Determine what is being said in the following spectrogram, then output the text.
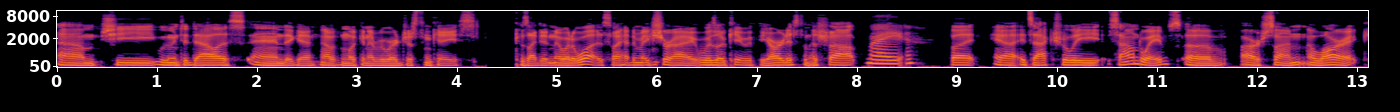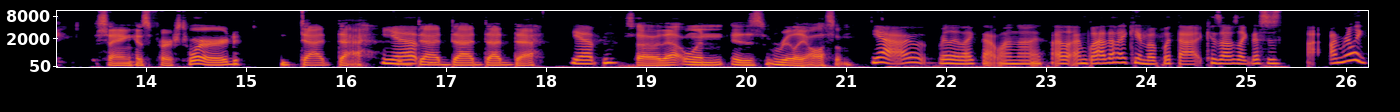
Um, she we went to Dallas, and again, I was looking everywhere just in case because I didn't know what it was, so I had to make sure I was okay with the artist and the shop. Right. But uh, it's actually sound waves of our son Alaric saying his first word, "dad da." Yep. Dad dad dad da. Yep. So that one is really awesome. Yeah, I really like that one. I, I, I'm glad that I came up with that because I was like, this is. I'm really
